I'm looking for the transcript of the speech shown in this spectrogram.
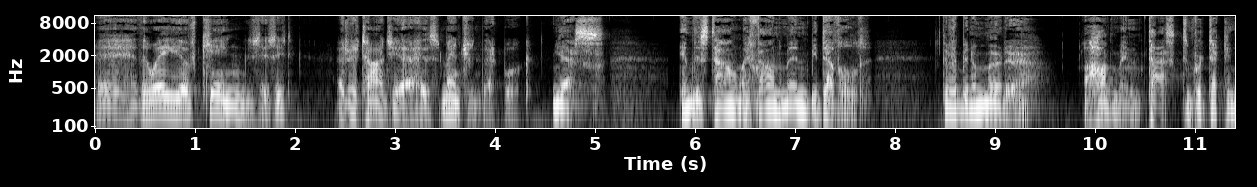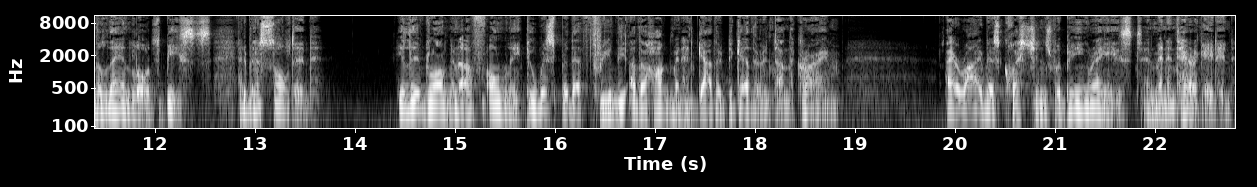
uh, The Way of Kings, is it? Ratajia has mentioned that book. Yes. In this town, I found men bedeviled. There had been a murder. A hogman, tasked in protecting the landlord's beasts, had been assaulted. He lived long enough only to whisper that three of the other hogmen had gathered together and done the crime. I arrived as questions were being raised and men interrogated.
